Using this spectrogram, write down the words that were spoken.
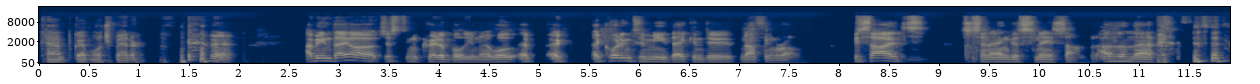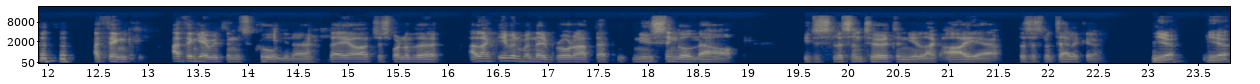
Can't get much better. I mean, they are just incredible. You know, well, according to me, they can do nothing wrong. Besides St. Anger snare sound, but other than that, I think I think everything's cool. You know, they are just one of the. I like even when they brought out that new single now, you just listen to it and you're like, oh yeah, this is Metallica. Yeah, yeah,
